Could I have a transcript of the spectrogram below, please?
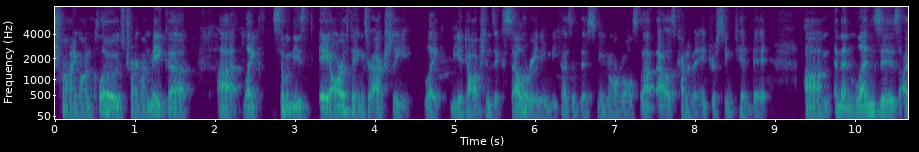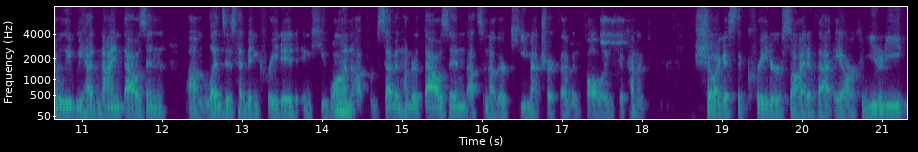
trying on clothes, trying on makeup. Uh, like some of these AR things are actually like the adoption's accelerating because of this new normal. So that, that was kind of an interesting tidbit. Um, and then lenses, I believe we had 9,000 um, lenses had been created in Q1 up from 700,000. That's another key metric that I've been following to kind of show, I guess, the creator side of that AR community.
